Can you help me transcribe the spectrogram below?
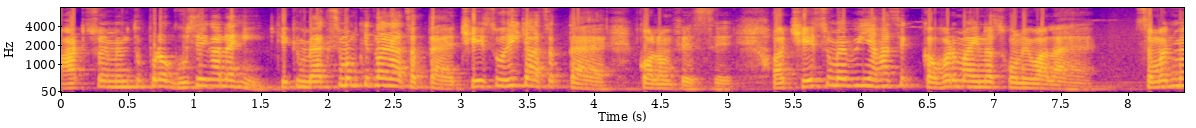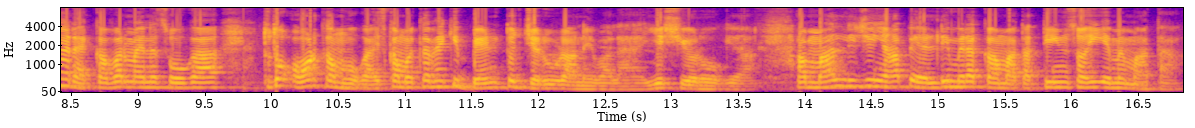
800 सौ mm तो पूरा घुसेगा नहीं, क्योंकि मैक्सिमम कितना जा सकता है? 600 ही जा सकता है कॉलम फेस से। और 600 में भी यहाँ से कवर माइनस होने वाला है। समझ में आ रहा है? कवर माइनस होगा तो तो और कम होगा। इसका मतलब है कि बेंड तो ज़रूर आने वाला है, ये श्योर हो गया। अब मान लीजिए यहाँ पे एलडी मेरा कम आता, तीन सौ ही एम आता।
